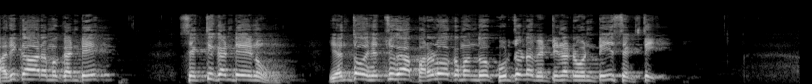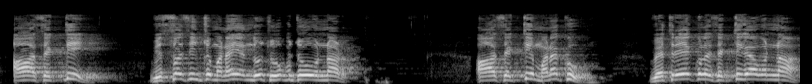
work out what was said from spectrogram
అధికారము కంటే శక్తి కంటేను ఎంతో హెచ్చుగా పరలోకమందు కూర్చుండబెట్టినటువంటి శక్తి. ఆ శక్తి విశ్వసించు మన ఎందు చూపుతూ ఉన్నాడు. ఆ శక్తి మనకు వ్యతిరేకుల శక్తిగా ఉన్న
